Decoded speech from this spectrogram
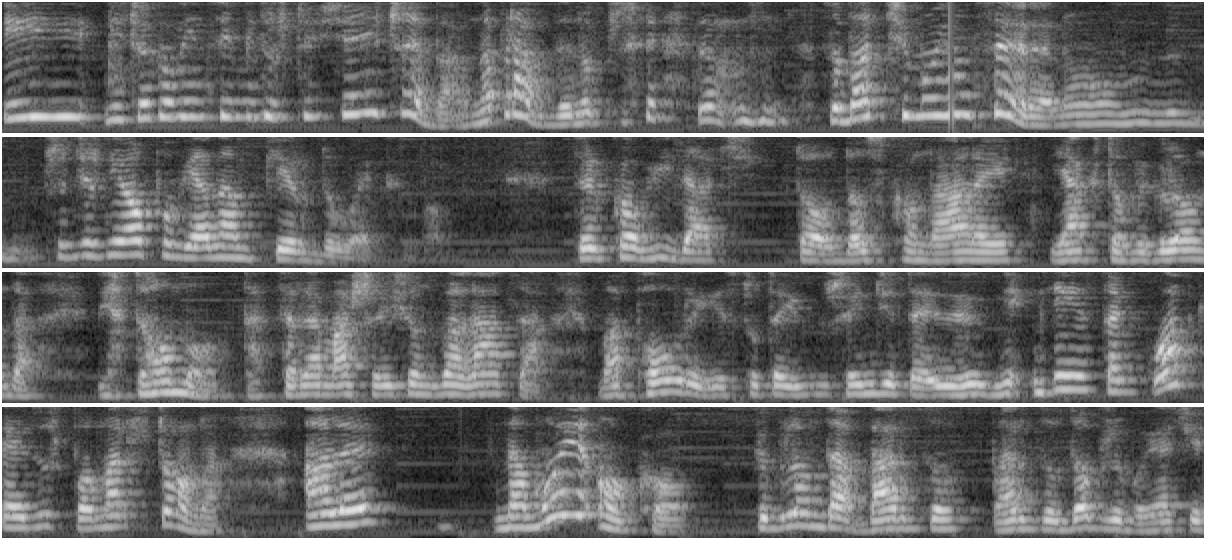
i niczego więcej mi do szczęścia nie trzeba. Naprawdę. No, prze- zobaczcie moją cerę. No, przecież nie opowiadam pierdółek. No. Tylko widać to doskonale, jak to wygląda. Wiadomo, ta cera ma 62 lata, ma pory, jest tutaj wszędzie, te, nie, nie jest tak gładka, jest już pomarszczona, ale na moje oko wygląda bardzo, bardzo dobrze, bo ja się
